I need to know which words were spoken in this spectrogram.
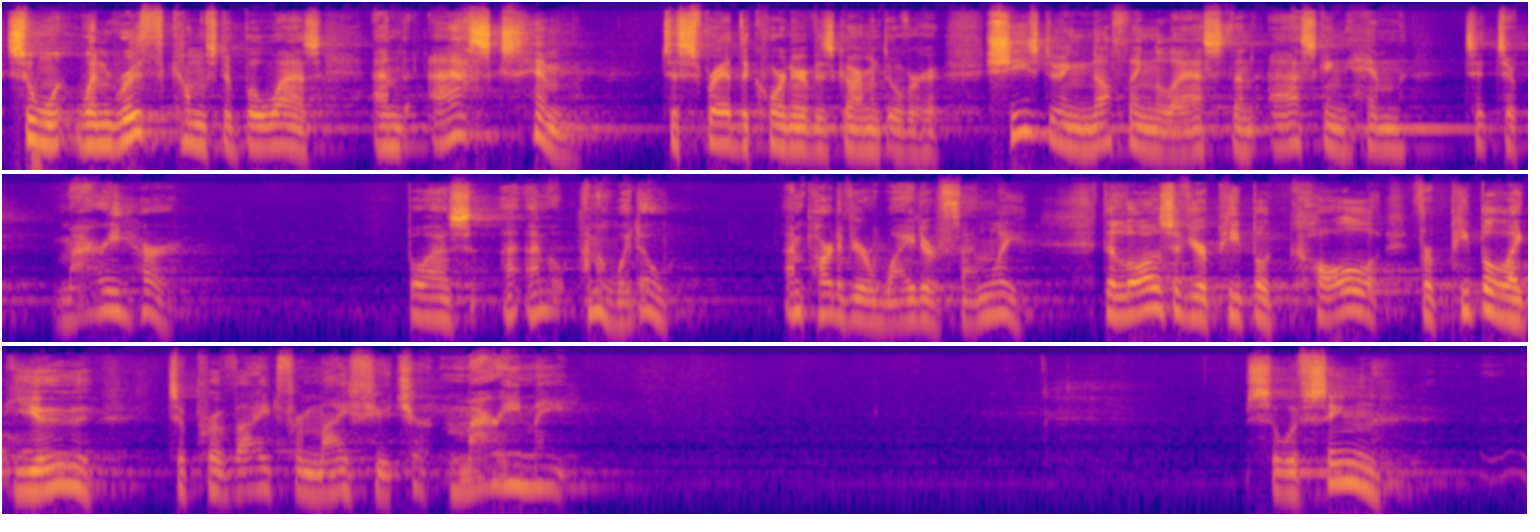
So when Ruth comes to Boaz and asks him to spread the corner of his garment over her, she's doing nothing less than asking him to, to marry her. Boaz, I, am a, I'm a widow. I'm part of your wider family. The laws of your people call for people like you to provide for my future. Marry me. So we've seen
